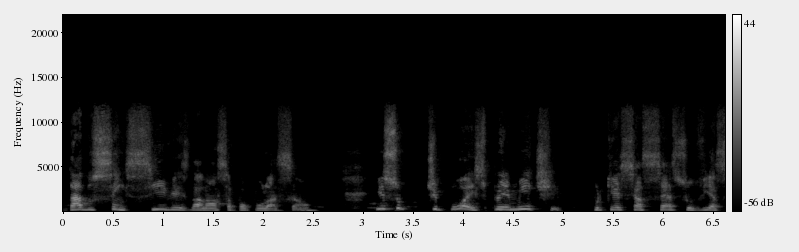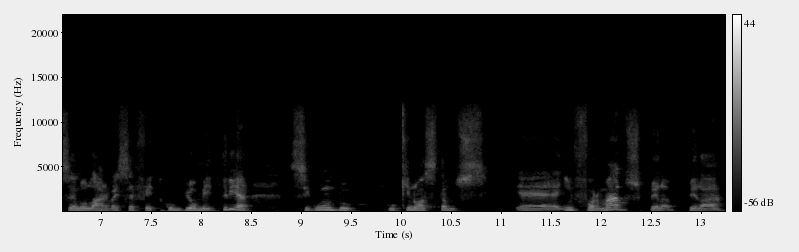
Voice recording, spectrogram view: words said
dados sensíveis da nossa população. Isso depois permite, porque esse acesso via celular vai ser feito com biometria, segundo o que nós estamos é, informados pela, pela,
